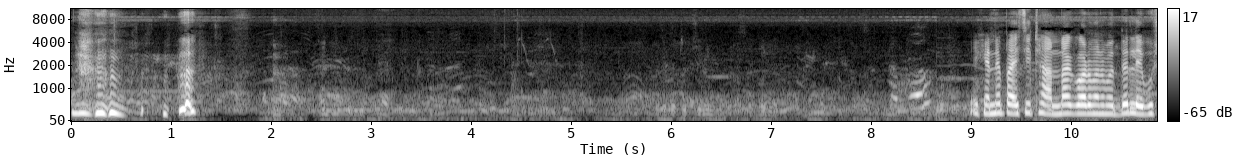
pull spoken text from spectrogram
এখানে পাইছি ঠান্ডা গরমের মধ্যে লেবুর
